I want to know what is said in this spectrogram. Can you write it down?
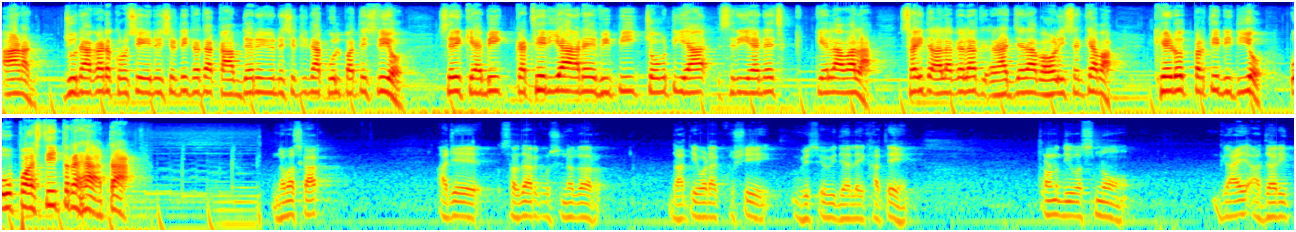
આણંદ જુનાગઢ કૃષિ યુનિવર્સિટી તથા કામધેનુ યુનિવર્સિટીના કુલપતિશ્રીઓ શ્રી કેબી કથેરિયા અને VP Chovatiya Shri N H Kelawala સહિત અલગ અલગ રાજ્યના બહોળી સંખ્યામાં ખેડૂત પ્રતિનિધિઓ ઉપસ્થિત રહ્યા હતા. નમસ્કાર. આજે સરદાર કૃષિનગર દાંતીવાડા કૃષિ વિશ્વવિદ્યાલય ખાતે ત્રણ દિવસનો ગાય આધારિત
